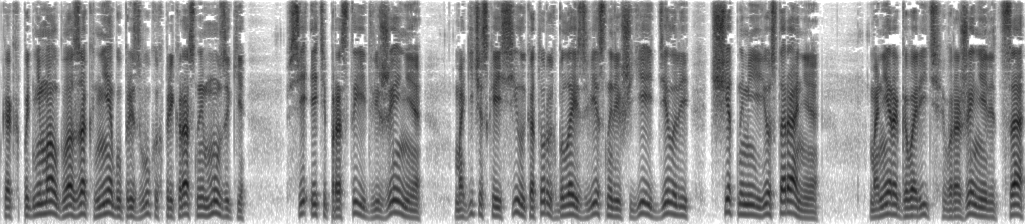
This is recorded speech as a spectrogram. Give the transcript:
как поднимал глаза к небу при звуках прекрасной музыки, все эти простые движения, магическая сила которых была известна лишь ей, делали тщетными ее старания. Манера говорить, выражение лица,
